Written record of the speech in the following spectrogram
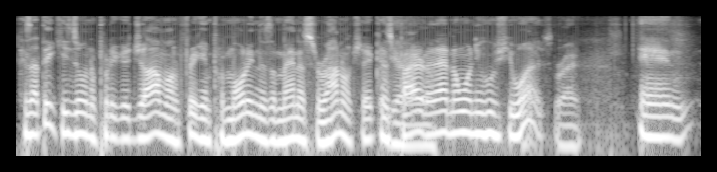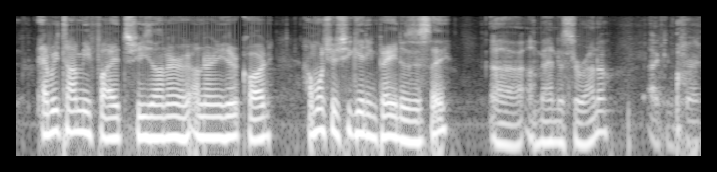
because I think he's doing a pretty good job on freaking promoting this Amanda Serrano chick because Yeah, prior to that no one knew who she was right. and every time he fights she's on her underneath her card. How much is she getting paid? Does it say? Uh, Amanda Serrano. I can check.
